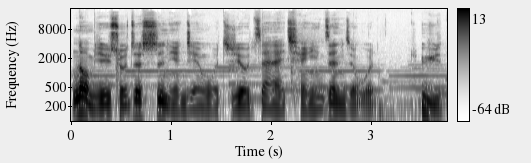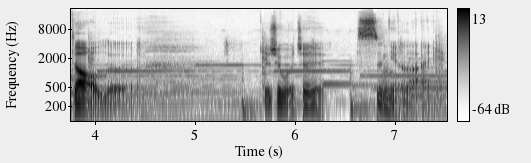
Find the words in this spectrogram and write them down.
那我们就说，这四年间，我只有在前一阵子我遇到了。就是我这四年来，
